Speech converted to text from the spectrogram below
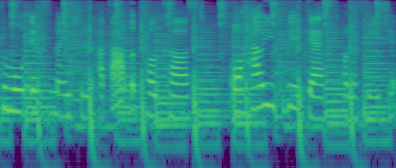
for more information about the podcast or how you can be a guest on a future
